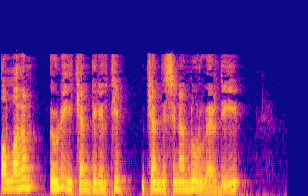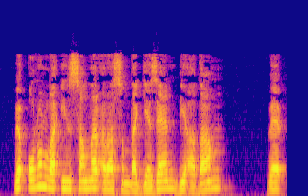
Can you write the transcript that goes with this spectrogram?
Allah'ın ölü iken diriltip kendisine nur verdiği ve onunla insanlar arasında gezen bir adam ve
